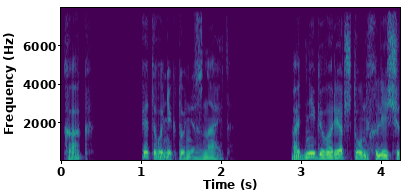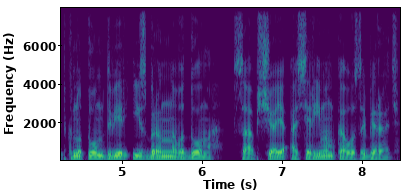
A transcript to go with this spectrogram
Как? Этого никто не знает. Одни говорят, что он хлещет кнутом дверь избранного дома, сообщая ассиримам, кого забирать.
